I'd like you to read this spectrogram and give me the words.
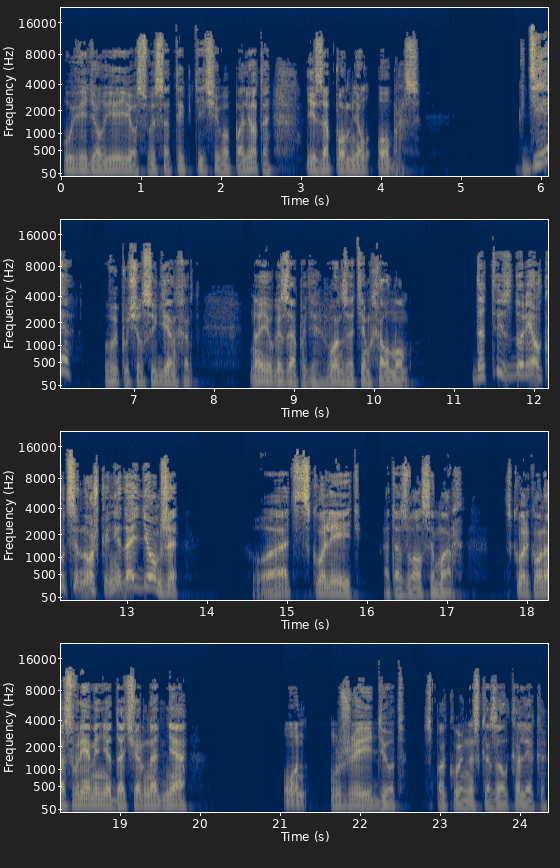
увидел ее с высоты птичьего полета и запомнил образ. «Где?» — выпучился Генхард. «На юго-западе, вон за тем холмом». «Да ты сдурел, куценожка, не дойдем же!» «Хватит скулить!» — отозвался Марх. «Сколько у нас времени до чернодня?» «Он уже идет», — спокойно сказал калека.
